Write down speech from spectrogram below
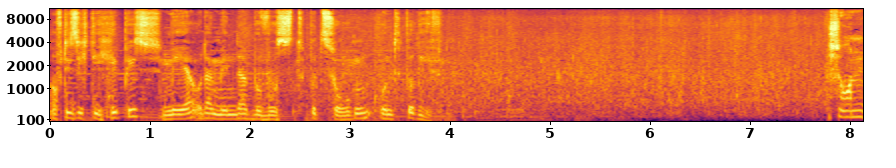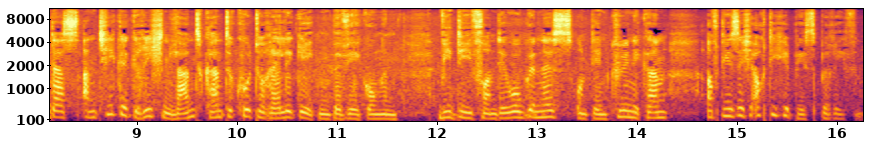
auf die sich die Hippies mehr oder minder bewusst bezogen und beriefen. Schon das antike Griechenland kannte kulturelle Gegenbewegungen, wie die von Diogenes und den Kynikern, auf die sich auch die Hippies beriefen.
